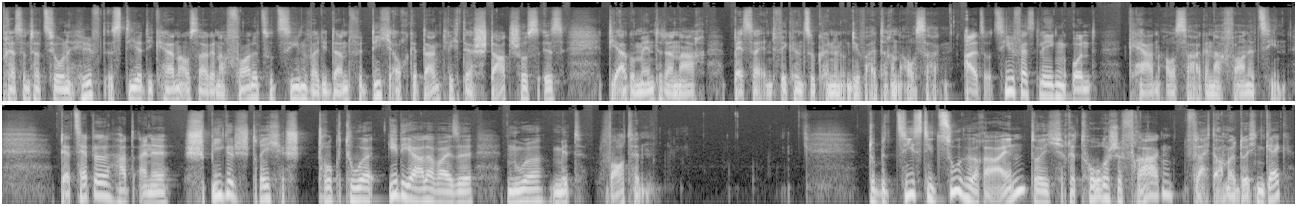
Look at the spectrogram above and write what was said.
Präsentation hilft es dir, die Kernaussage nach vorne zu ziehen, weil die dann für dich auch gedanklich der Startschuss ist, die Argumente danach besser entwickeln zu können und die weiteren Aussagen. Also Ziel festlegen und Kernaussage nach vorne ziehen. Der Zettel hat eine Spiegelstrichstruktur, idealerweise nur mit Worten. Du beziehst die Zuhörer ein durch rhetorische Fragen, vielleicht auch mal durch einen Gag.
